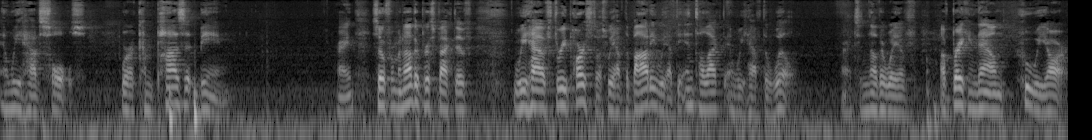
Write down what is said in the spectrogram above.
and we have souls. We're a composite being, right? So, from another perspective, we have three parts to us we have the body, we have the intellect, and we have the will. Right? It's another way of, of breaking down who we are.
